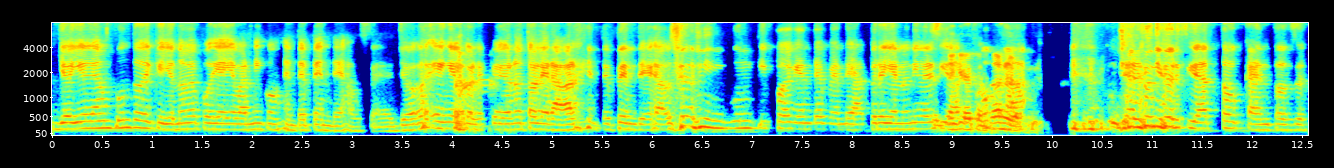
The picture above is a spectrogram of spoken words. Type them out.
yo llegué a un punto de que yo no me podía llevar ni con gente pendeja, o sea, yo en el colegio yo no toleraba a la gente pendeja, o sea, ningún tipo de gente pendeja, pero ya en la universidad toca, ya en la universidad toca, entonces,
